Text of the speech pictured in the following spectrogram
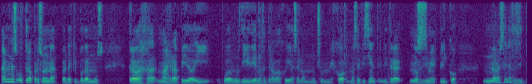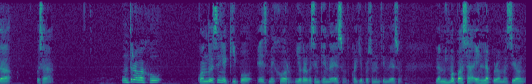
al menos otra persona para que podamos trabajar más rápido y podamos dividirnos el trabajo y hacerlo mucho mejor, más eficiente. Literal, no sé si me explico. No se necesita, o sea, un trabajo cuando es en equipo es mejor. Yo creo que se entiende eso. Cualquier persona entiende eso. Lo mismo pasa en la programación.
